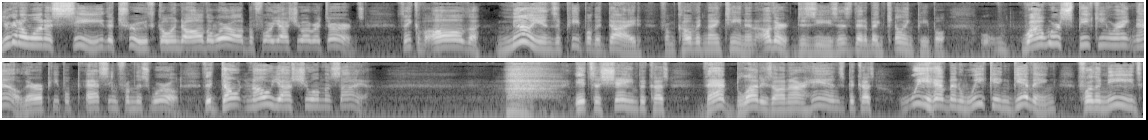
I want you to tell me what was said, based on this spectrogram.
You're going to want to see the truth go into all the world before Yahshua returns. Think of all the millions of people that died from COVID 19 and other diseases that have been killing people. While we're speaking right now, there are people passing from this world that don't know Yahshua Messiah. It's a shame because that blood is on our hands because we have been weak in giving for the needs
